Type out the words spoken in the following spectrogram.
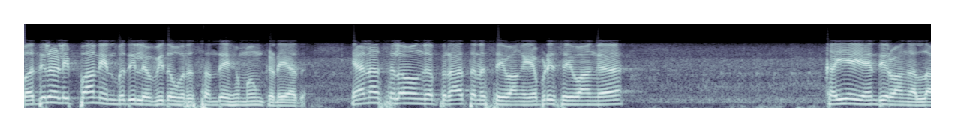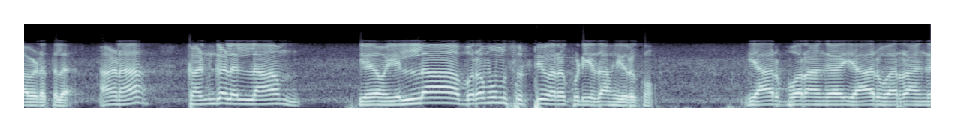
பதிலளிப்பான் என்பதில் எவ்வித ஒரு சந்தேகமும் கிடையாது. ஏன்னா சிலவங்க பிரார்த்தனை செய்வாங்க. எப்படி செய்வாங்க? கையை ஏந்திடுவாங்க அல்லாவிடத்தில் ஆனால் கண்கள் எல்லாம் எல்லா புறமும் சுற்றி வரக்கூடியதாக இருக்கும். யார் போகிறாங்க யார் வர்றாங்க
